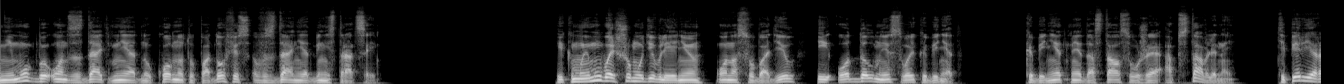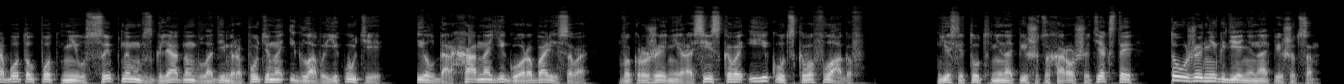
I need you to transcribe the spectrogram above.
не мог бы он сдать мне одну комнату под офис в здании администрации. И к моему большому удивлению, он освободил и отдал мне свой кабинет. Кабинет мне достался уже обставленный. Теперь я работал под неусыпным взглядом Владимира Путина и главы Якутии, Илдархана Егора Борисова, в окружении российского и якутского флагов. Если тут не напишутся хорошие тексты, то уже нигде не напишутся.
